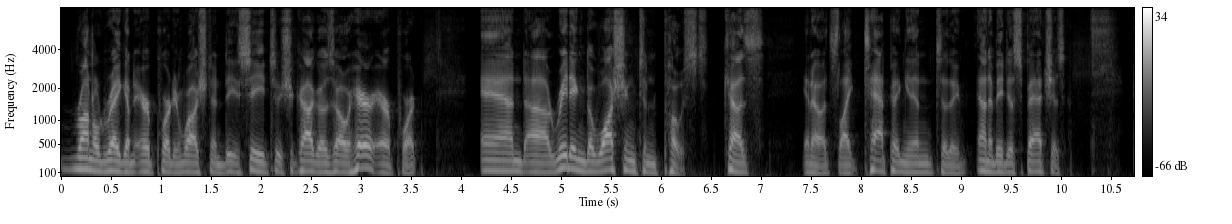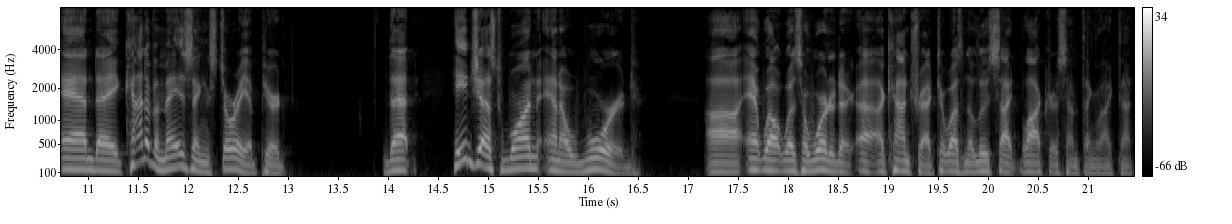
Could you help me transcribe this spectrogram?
Ronald Reagan Airport in Washington, D.C. to Chicago's O'Hare Airport and uh, reading the Washington Post because you know, it's like tapping into the enemy dispatches. And a kind of amazing story appeared that he just won an award. Uh, and well, it was awarded a, a contract. It wasn't a lucite block or something like that.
